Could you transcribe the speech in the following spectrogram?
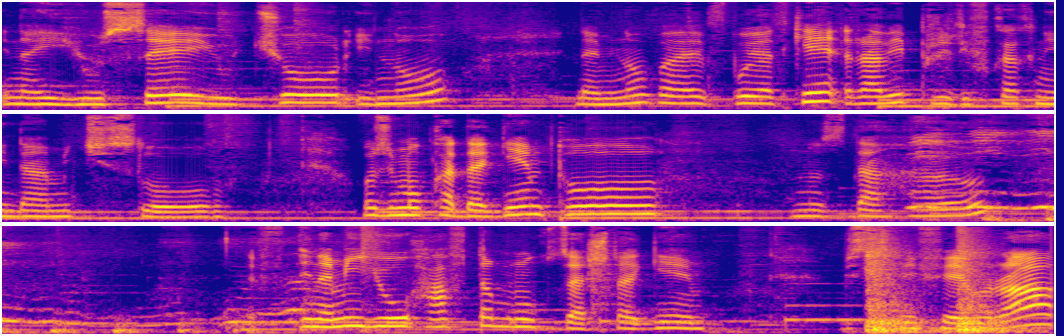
ина юсе ючор ино намино вай. Бояд ки рави прививка кунӣ дами число. Ҳози мо кадагем то нуздаҳу инами ю ҳафта мо гузаштагем. Бистми феврал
